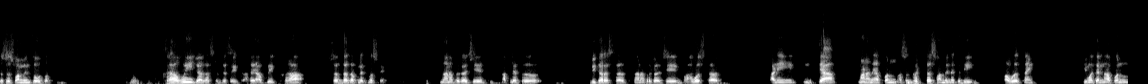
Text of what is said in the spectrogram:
तसं स्वामींचं होतं. खरा होई जागा श्रद्धेसहित आता आपली खरा श्रद्धाच आपल्यात नसते. नाना प्रकारचे आपल्यात विकार असतात नाना प्रकारचे भाव असतात. आणि त्या मानाने आपण असं घट्ट स्वामींना कधी आवडत नाही. किंवा त्यांना आपण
